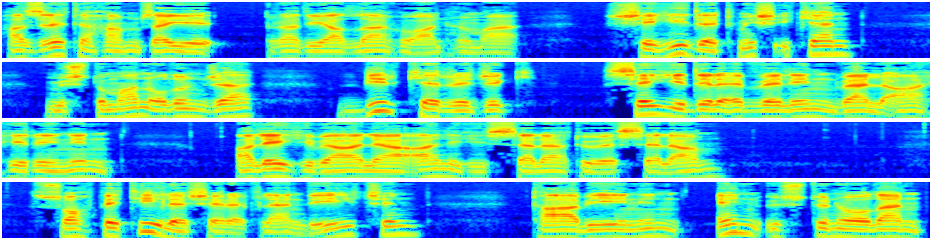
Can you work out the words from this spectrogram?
Hazreti Hamza'yı radıyallahu anhuma şehit etmiş iken Müslüman olunca bir kerecik Seyyidil Evvelin vel Ahirinin aleyhi ve ala aleyhissalatu vesselam sohbetiyle şereflendiği için tabiinin en üstünü olan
